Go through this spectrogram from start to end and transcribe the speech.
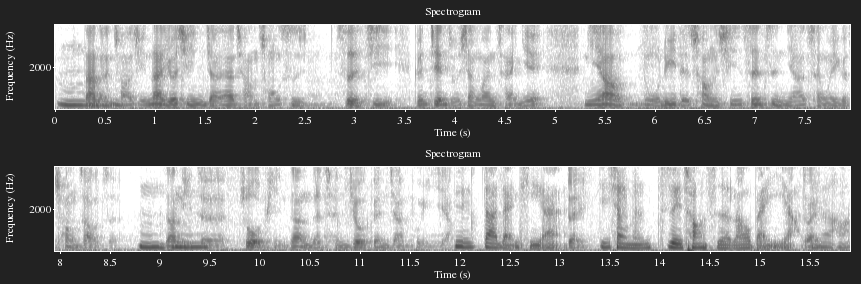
嗯大胆创新。那尤其你假如要想从事设计跟建筑相关产业，你要努力的创新，甚至你要成为一个创造者，嗯，让你的作品、让你的成就更加不一样。因为大胆提案，对就像你们最创始的老板一样，对？好，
